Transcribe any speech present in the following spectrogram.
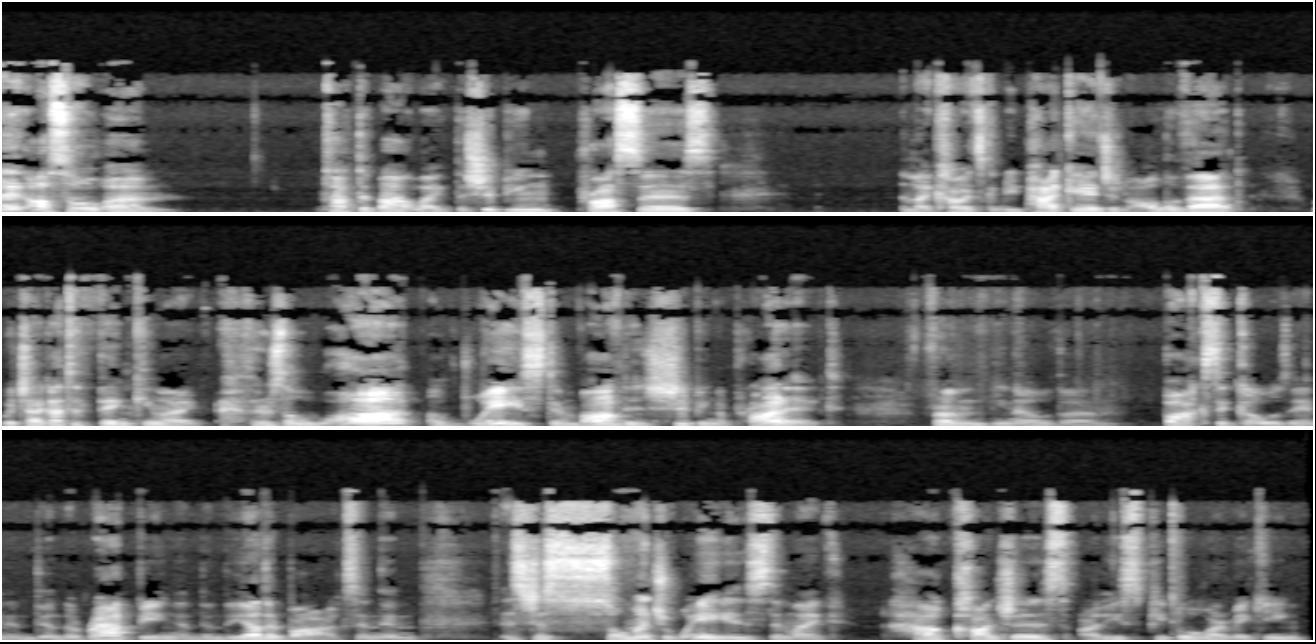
I also um, talked about like the shipping process and like how it's gonna be packaged and all of that, which I got to thinking like there's a lot of waste involved in shipping a product from you know the box it goes in and then the wrapping and then the other box and then it's just so much waste and like how conscious are these people who are making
